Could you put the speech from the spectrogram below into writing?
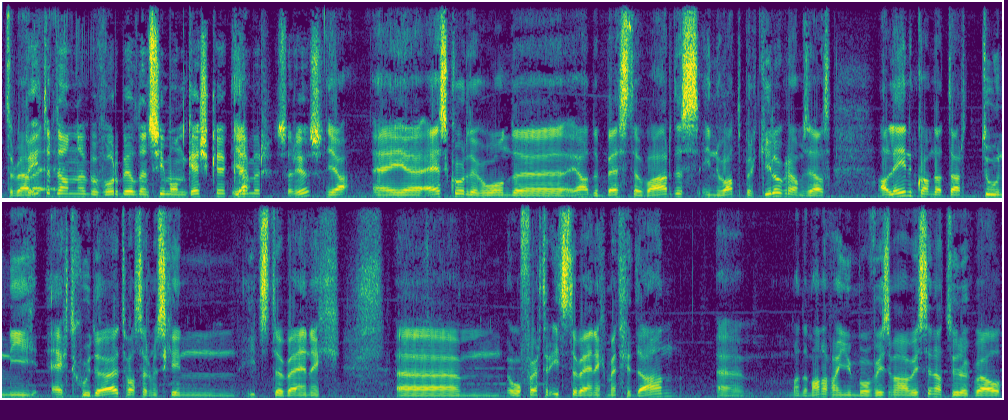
Terwijl Beter hij, dan uh, bijvoorbeeld een Simon Geschke klimmer? Ja. Serieus? Ja, hij, uh, hij scoorde gewoon de, ja, de beste waardes in watt per kilogram zelfs. Alleen kwam dat daar toen niet echt goed uit. Was er misschien iets te weinig, um, of werd er iets te weinig met gedaan. Um, maar de mannen van Jumbo-Visma wisten natuurlijk wel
